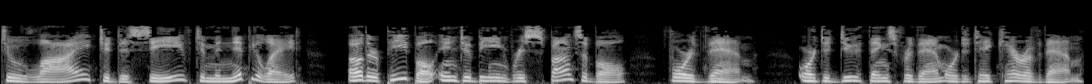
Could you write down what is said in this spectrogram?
to lie, to deceive, to manipulate other people into being responsible for them or to do things for them or to take care of them.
